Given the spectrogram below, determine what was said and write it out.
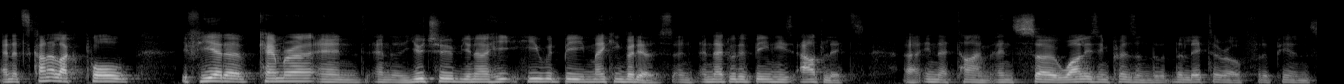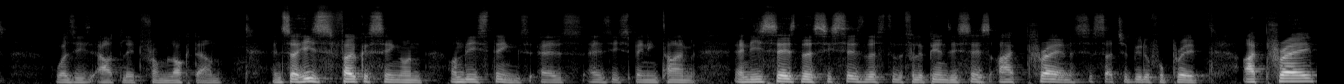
and it's kind of like Paul. If he had a camera and, and a YouTube, you know, he, he would be making videos, and, and that would have been his outlet uh, in that time. And so while he's in prison, the, the letter of Philippians was his outlet from lockdown. And so he's focusing on, on these things as, as he's spending time. And he says this, he says this to the Philippians. He says, I pray, and is such a beautiful prayer. I pray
